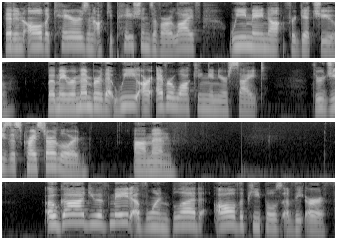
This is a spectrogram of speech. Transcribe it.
that in all the cares and occupations of our life we may not forget you, but may remember that we are ever walking in your sight. Through Jesus Christ our Lord. Amen. O God, you have made of one blood all the peoples of the earth,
